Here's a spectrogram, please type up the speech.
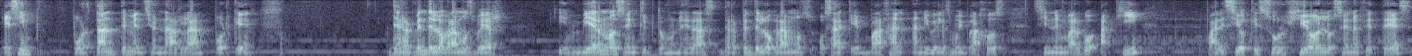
es importante mencionarla porque de repente logramos ver inviernos en criptomonedas, de repente logramos, o sea, que bajan a niveles muy bajos. Sin embargo, aquí pareció que surgió los NFTs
